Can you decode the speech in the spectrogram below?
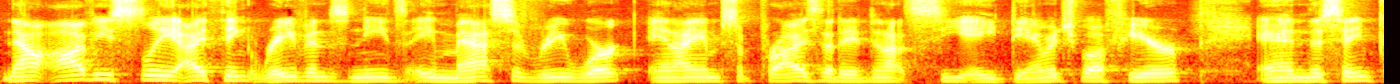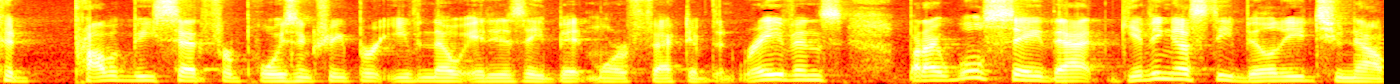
Now, obviously, I think Ravens needs a massive rework, and I am surprised that I did not see a damage buff here, and the same could probably be said for Poison Creeper, even though it is a bit more effective than Ravens. But I will say that giving us the ability to now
